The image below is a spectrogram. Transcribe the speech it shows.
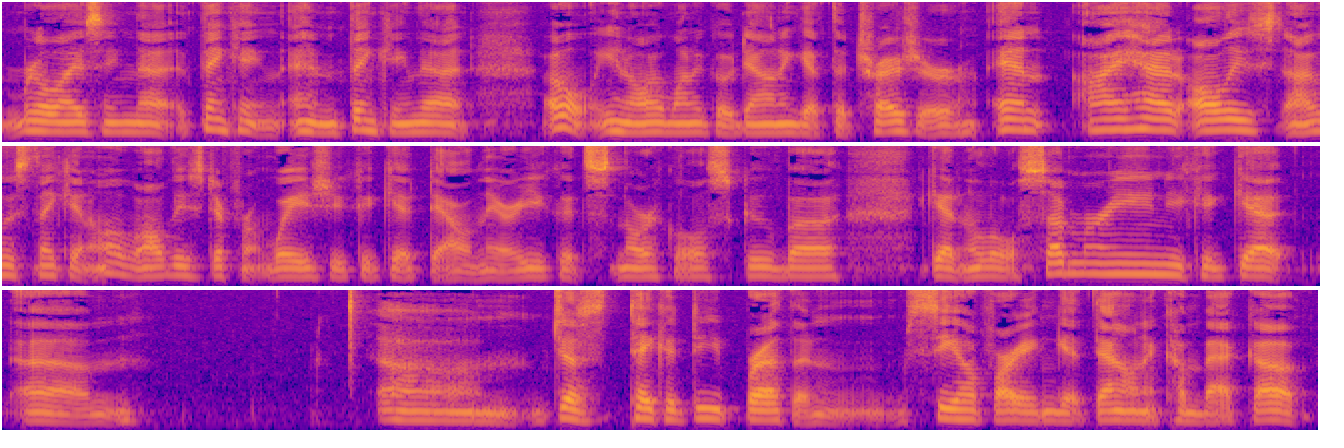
realizing that thinking and thinking that oh you know i want to go down and get the treasure. And i had all these i was thinking oh all these different ways you could get down there. You could snorkel scuba get in a little submarine. You could get um, um, just take a deep breath and see how far you can get down and come back up.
